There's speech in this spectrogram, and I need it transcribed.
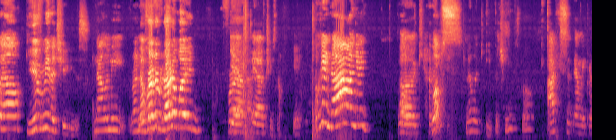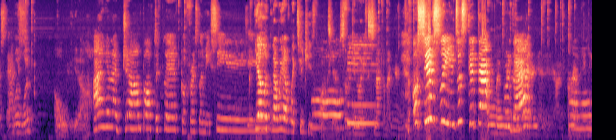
will. Give me the cheese. Now let me run. Now over run, run away. for- Yeah, yeah, I have cheese now. Okay, now I'm gonna. Uh, can Whoops. I, can I like eat the cheese though? accidentally pressed X. Wait, what? Oh yeah. I'm gonna jump off the cliff, but first let me see. Yeah, look now we have like two cheese oh, blocks here, so we can like Oh, snack on them. Oh, seriously? You just did that for that? No.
